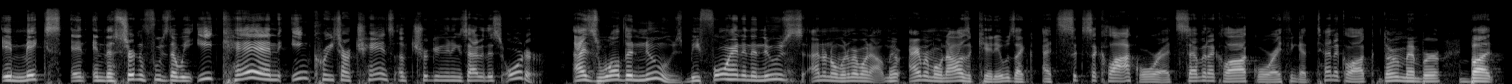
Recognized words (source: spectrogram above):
it makes and, and the certain foods that we eat can increase our chance of triggering an anxiety disorder. As well, the news beforehand in the news. I don't know. When I, I remember when I was a kid, it was like at six o'clock or at seven o'clock or I think at ten o'clock. Don't remember, but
